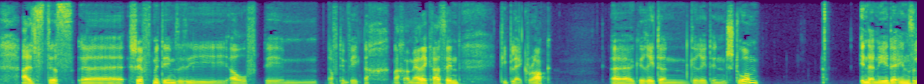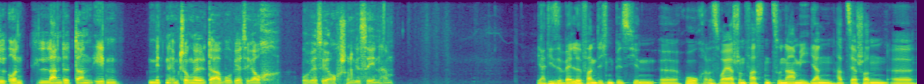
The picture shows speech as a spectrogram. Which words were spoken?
als das äh, Schiff, mit dem sie, sie auf dem, auf dem Weg nach, nach Amerika sind, die Black Rock, äh, gerät dann gerät in einen Sturm in der Nähe der Insel und landet dann eben mitten im Dschungel, da wo wir sie auch, wo wir sie auch schon gesehen haben. Ja, diese Welle fand ich ein bisschen äh, hoch. Das war ja schon fast ein Tsunami. Jan hat es ja schon äh,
